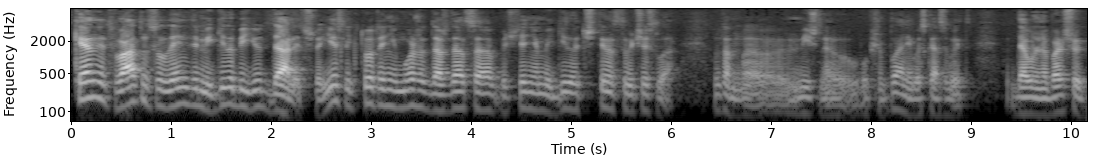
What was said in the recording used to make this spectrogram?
Кеннет Ватнсу Ленде Мегила бьют далит, что если кто-то не может дождаться чтения Мегила 14 числа, ну там э, Мишна в общем плане высказывает довольно большой,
